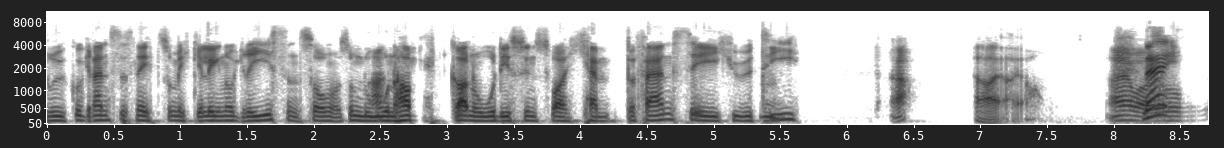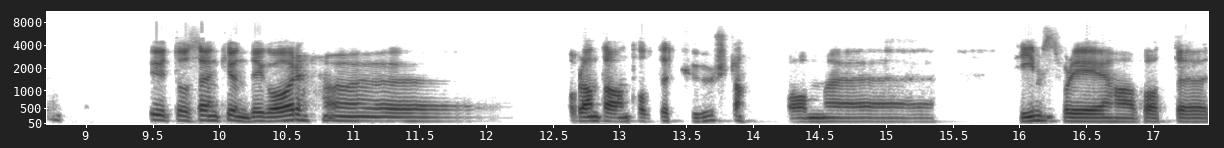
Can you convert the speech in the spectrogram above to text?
brukergrensesnitt som ikke ligner grisen, som, som noen har vekka noe de syns var kjempefancy i 2010. Ja. Ja, ja, ja. Nei, jeg var Nei. jo ute hos en kunde i går og, og bl.a. holdt et kurs da, om øh, Teams. For de øh,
